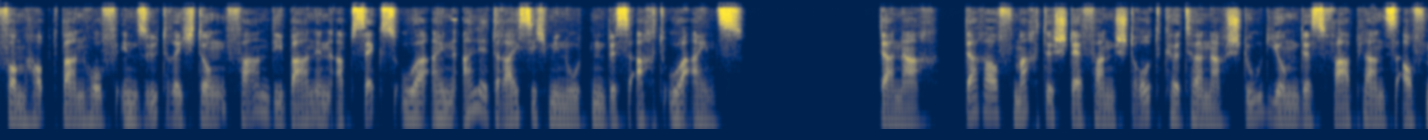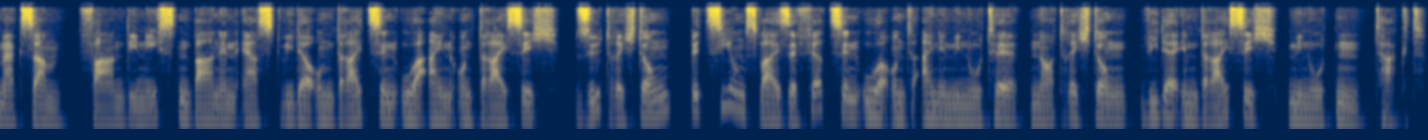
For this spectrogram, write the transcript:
Vom Hauptbahnhof in Südrichtung fahren die Bahnen ab 6 Uhr ein alle 30 Minuten bis 8 Uhr 1. Danach, darauf machte Stefan Strothkötter nach Studium des Fahrplans aufmerksam, fahren die nächsten Bahnen erst wieder um 13 Uhr 31 Südrichtung bzw. 14 Uhr und eine Minute Nordrichtung wieder im 30 Minuten Takt.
